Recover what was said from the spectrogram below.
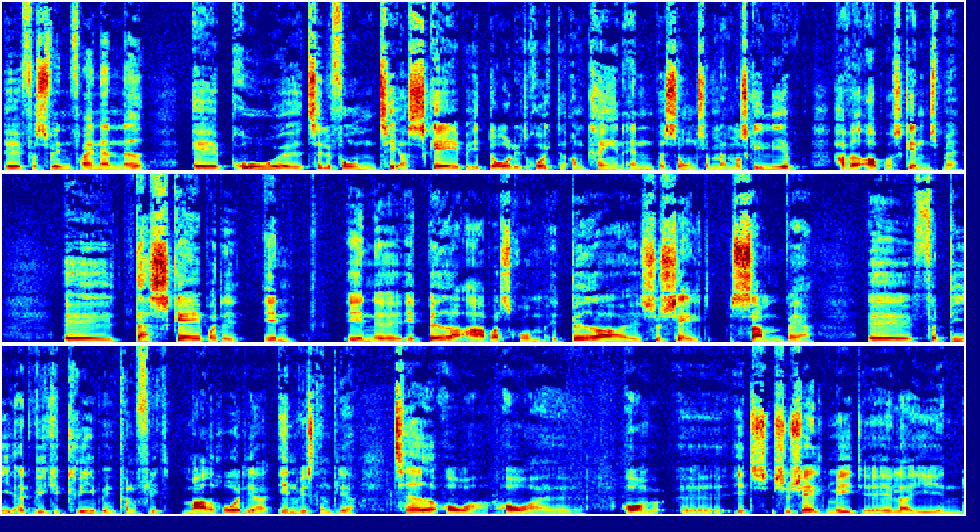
øh, forsvinde fra hinanden ad, øh, bruge øh, telefonen til at skabe et dårligt rygte omkring en anden person, som man måske lige har været op og skændes med. Øh, der skaber det en, en, øh, et bedre arbejdsrum, et bedre øh, socialt samvær, øh, fordi at vi kan gribe en konflikt meget hurtigere, end hvis den bliver taget over, over, øh, over øh, et socialt medie eller i en,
